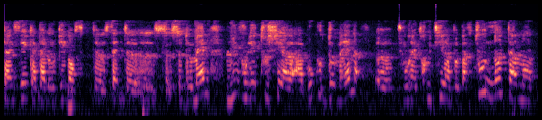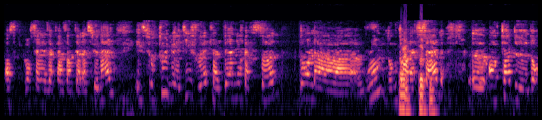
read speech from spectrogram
casé, catalogué dans cette, cette, ce, ce, domaine. Lui voulait toucher à, à beaucoup de domaines euh, pour être utile un peu partout, notamment en ce qui concerne les affaires internationales. Et surtout, il lui a dit, je veux être la dernière personne dans la room, donc dans la salle, euh, en cas de, dans,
